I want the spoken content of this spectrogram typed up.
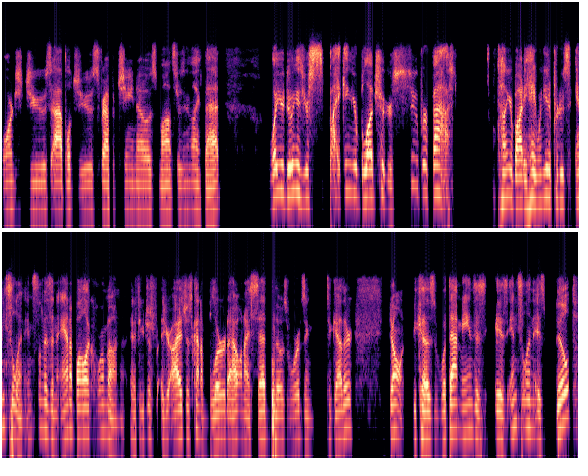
orange juice, apple juice, frappuccinos, monsters, anything like that what you're doing is you're spiking your blood sugar super fast telling your body, hey, we need to produce insulin. Insulin is an anabolic hormone. And if you just if your eyes just kind of blurred out when I said those words in, together, don't because what that means is is insulin is built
